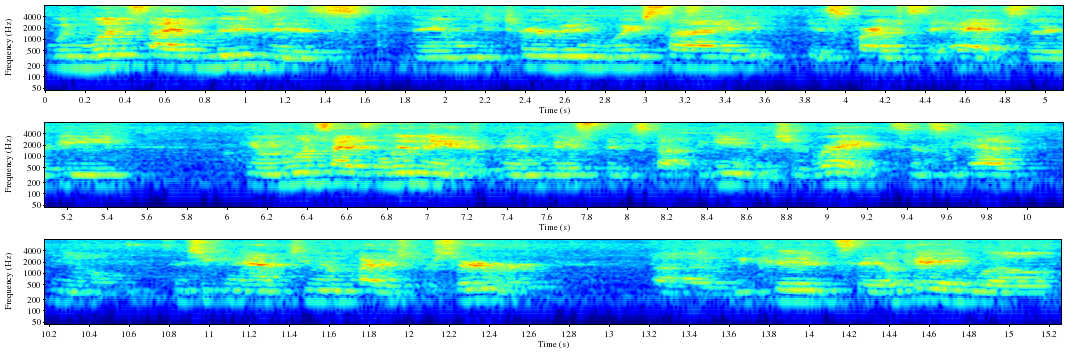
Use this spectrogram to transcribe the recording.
when one side loses, then we determine which side is farthest ahead. So there'd be, you know, when one side's eliminated, then basically we stop the game. But you're right, since we have, you know, since you can have two empires per server, uh, we could say, okay, well,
